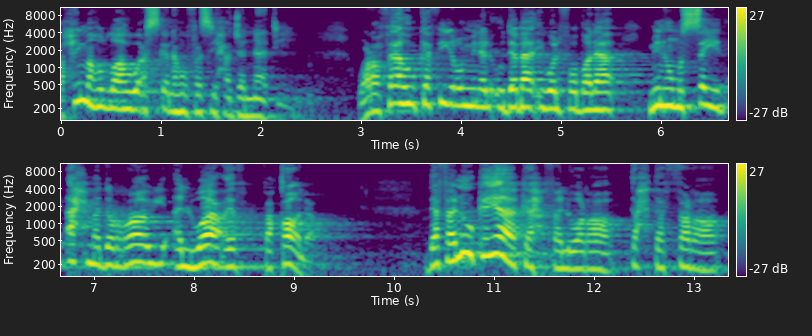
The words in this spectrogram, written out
رحمه الله وأسكنه فسيح جناته. ورثاه كثير من الأدباء والفضلاء منهم السيد أحمد الراوي الواعظ فقال دفنوك يا كهف الورى تحت الثرى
